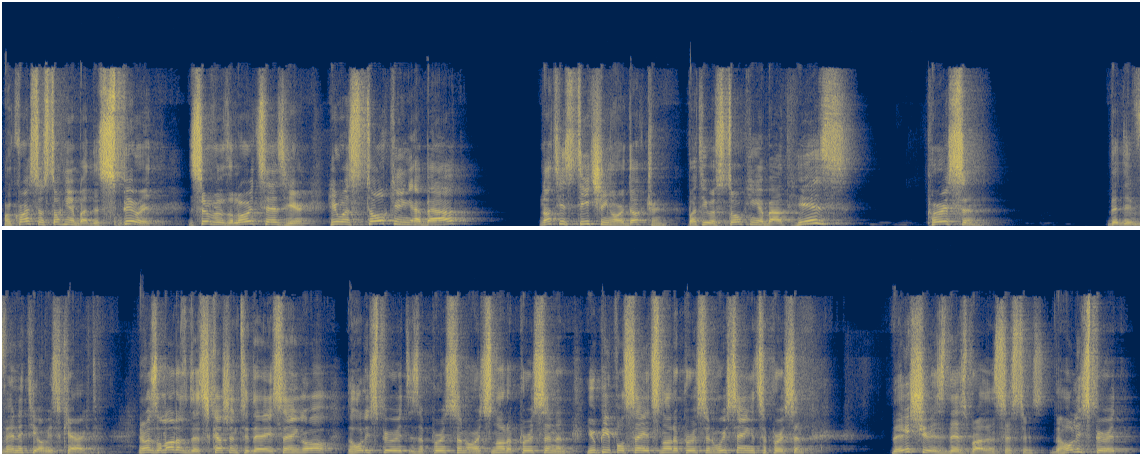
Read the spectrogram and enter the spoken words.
When Christ was talking about the Spirit, the servant of the Lord says here, he was talking about not his teaching or doctrine, but he was talking about his person, the divinity of his character. You know, there's a lot of discussion today saying, oh, the Holy Spirit is a person or it's not a person, and you people say it's not a person, we're saying it's a person. The issue is this, brothers and sisters the Holy Spirit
